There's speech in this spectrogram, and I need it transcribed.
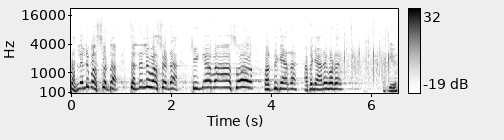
തല്ലല് വാസുണ്ട തല്ലല് വാസുണ്ട ചിങ്ങവാസോ വന്ന് കയറണ അപ്പൊ ഞാനങ്ങോട്ട്? കൂടെ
